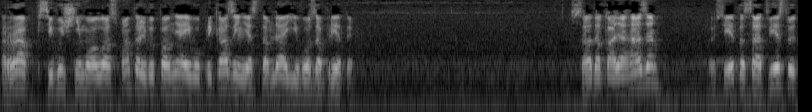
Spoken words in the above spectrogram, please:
раб к Всевышнему Аллаху Субтитры, выполняя его приказы или оставляя его запреты. Садак аля то есть это соответствует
